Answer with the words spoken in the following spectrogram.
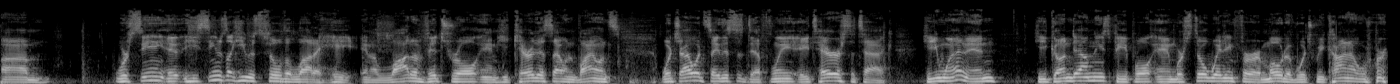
um, we're seeing it, he seems like he was filled with a lot of hate and a lot of vitriol, and he carried this out in violence, which I would say this is definitely a terrorist attack. He went in he gunned down these people, and we're still waiting for a motive, which we kind of.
